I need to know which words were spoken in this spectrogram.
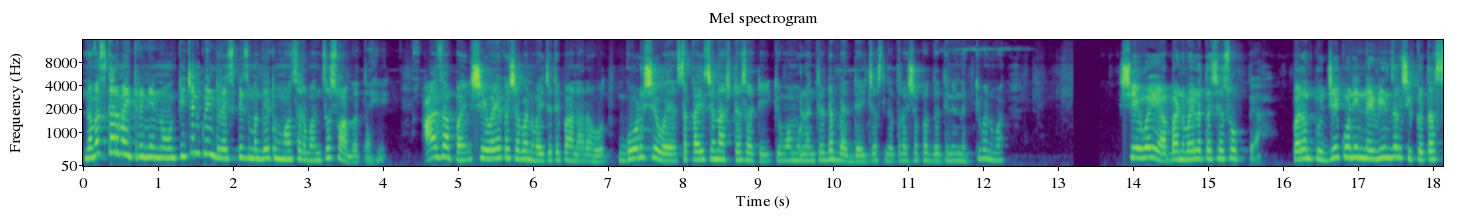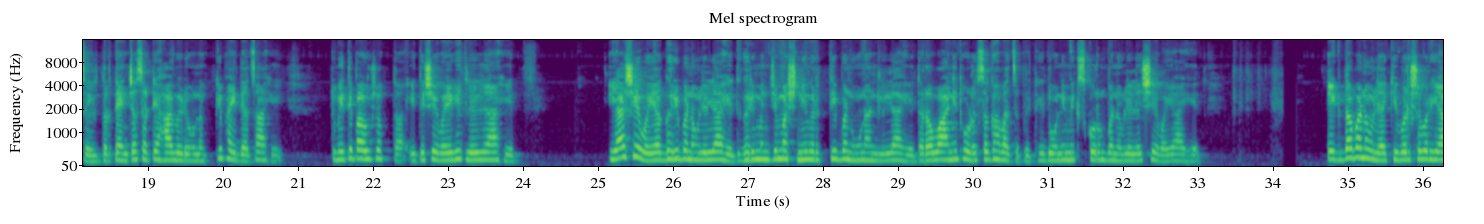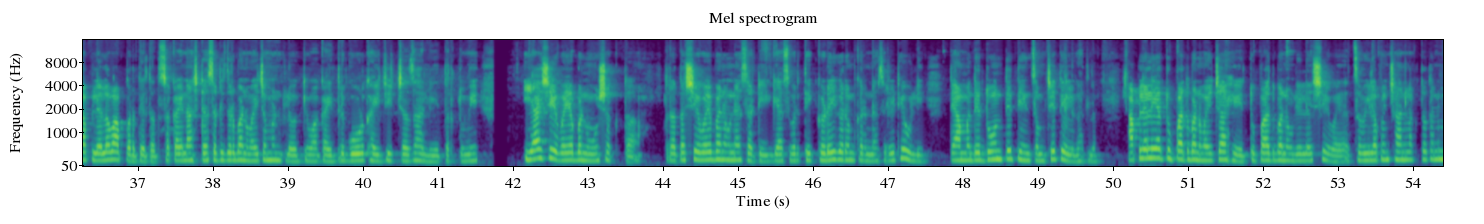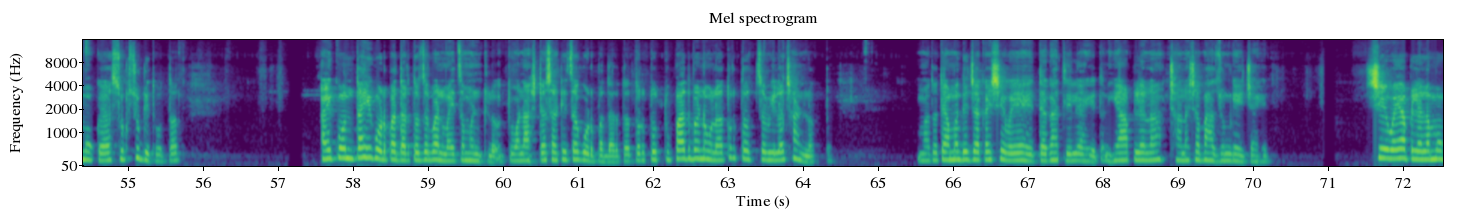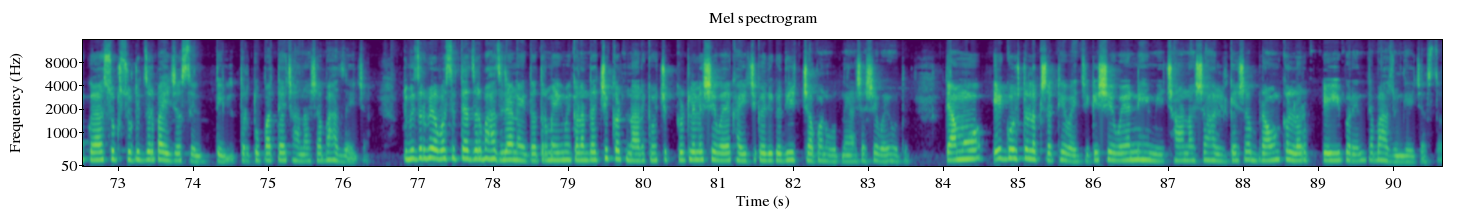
नमस्कार मैत्रिणींनो kitchen queen रेसिपीजमध्ये तुम्हा सर्वांचं स्वागत आहे. आज आपण शेवया कशा बनवायच्या ते पाहणार आहोत. गोड शेवया सकाळच्या नाश्त्यासाठी किंवा मुलांच्या डब्यात द्यायच्या असल्या तर अशा पद्धतीने नक्की बनवा. शेवया बनवायला तशा सोप्या परंतु जे कोणी नवीन जर शिकत असेल तर त्यांच्यासाठी हा व्हिडिओ नक्की फायद्याचा आहे. तुम्ही ते पाहू शकता. इथे शेवया घेतलेल्या आहेत. या शेवया घरी बनवलेल्या आहेत. घरी म्हणजे मशनीवरती बनवून आणलेल्या आहेत. रवा आणि थोडंसं गव्हाचं पीठ हे दोन्ही मिक्स करून बनवलेल्या शेवया आहेत. एकदा बनवल्या की वर्षभर हे आपल्याला वापरता येतात. सकाळी नाश्त्यासाठी जर बनवायचं म्हटलं किंवा काहीतरी गोड खायची इच्छा झाली तर तुम्ही या शेवया बनवू शकता. तर आता शेवया बनवण्यासाठी गॅसवरती कढई गरम करण्यासाठी ठेवली. त्यामध्ये दोन ते तीन चमचे तेल घातलं. आपल्याला या तुपात बनवायच्या आहेत तुपात बनवलेल्या शेवया चवीला पण छान लागतात आणि मोकळ्या सुटसुटीत होतात. आणि कोणताही गोड पदार्थ जर बनवायचं म्हटलं किंवा नाश्त्यासाठीचा गोड पदार्थ तर तो तुपात बनवला तर तो चवीला छान लागतं. मग आता त्यामध्ये ज्या काही शेवया आहेत त्या घातलेल्या आहेत आणि ह्या आपल्याला छान अशा भाजून घ्यायच्या आहेत. शेवया आपल्याला मोकळ्या सुटसुटीत जर पाहिजे असेल तेल तर तुपात त्या छान अशा भाजायच्या. तुम्ही जर व्यवस्थित त्या जर भाजल्या नाही तर मग एकमेकाला त्या चिकटणार किंवा चिकटलेल्या शेवया खायची कधी कधी इच्छा पण होत नाही अशा शेवया होतात. त्यामुळं एक गोष्ट लक्षात ठेवायची की शेवया नेहमी छान अशा हलक्याशा ब्राऊन कलर येईपर्यंत त्या भाजून घ्यायच्या असतात.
